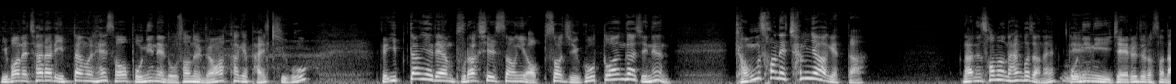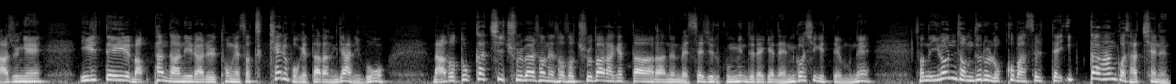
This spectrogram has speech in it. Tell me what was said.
이번에 차라리 입당을 해서 본인의 노선을 명확하게 밝히고 그 입당에 대한 불확실성이 없어지고 또 한 가지는 경선에 참여하겠다. 라는 선언을 한 거잖아요. 네. 본인이 네. 이제 예를 들어서 나중에 1대1 막판 단일화를 통해서 특혜를 보겠다라는 게 아니고 나도 똑같이 출발선에 서서 출발하겠다라는 메시지를 국민들에게 낸 것이기 때문에 저는 이런 점들을 놓고 봤을 때 입당한 것 자체는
